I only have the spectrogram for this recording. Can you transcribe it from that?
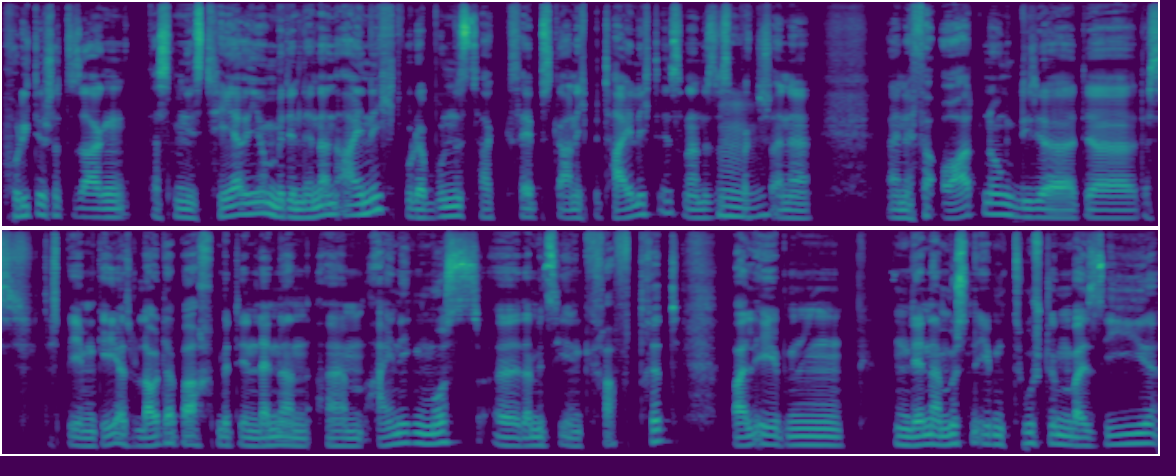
politisch sozusagen das Ministerium mit den Ländern einigt, wo der Bundestag selbst gar nicht beteiligt ist, sondern es ist mhm. praktisch eine, eine Verordnung, die der, der, das, das BMG, also Lauterbach, mit den Ländern ähm, einigen muss, äh, damit sie in Kraft tritt, weil eben die Länder müssen eben zustimmen, weil sie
